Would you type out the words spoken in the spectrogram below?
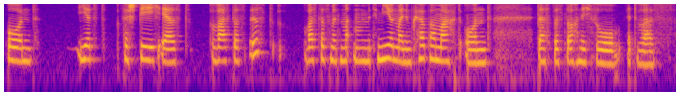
Und jetzt verstehe ich erst, was das ist, was das mit, mit mir und meinem Körper macht und dass das doch nicht so etwas,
